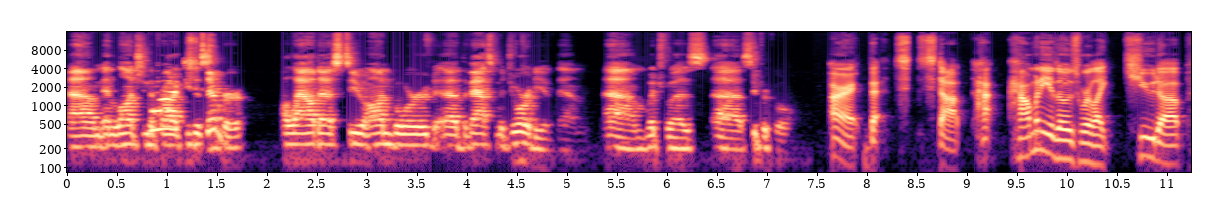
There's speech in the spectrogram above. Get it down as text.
um, and launching the product in December allowed us to onboard uh, the vast majority of them, um, which was uh, super cool. All right, stop. How, how, many of those were like queued up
